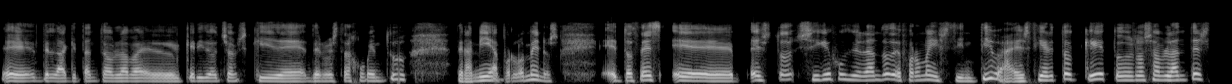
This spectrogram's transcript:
eh, de la que tanto hablaba el querido Chomsky de, nuestra juventud, de la mía por lo menos. Entonces, eh, esto sigue funcionando de forma instintiva. Es cierto que todos los hablantes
